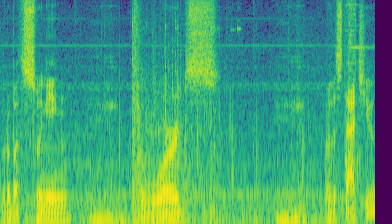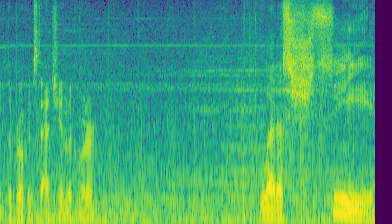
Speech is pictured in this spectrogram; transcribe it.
What about swinging towards... Or the statue? The broken statue in the corner? Let us see.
